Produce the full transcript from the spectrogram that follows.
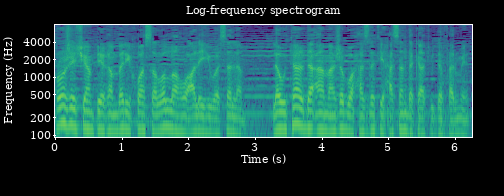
ڕۆژێکیان پێغەمبەری خواسە الله عليه وسلم لە وتاردا ئاماژە بۆ حەزرەتی حەسەن دەکات و دەفەرموێت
